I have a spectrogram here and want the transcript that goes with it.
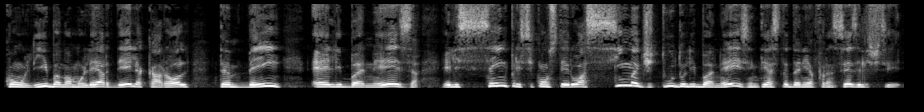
com o Líbano. A mulher dele, a Carol, também é libanesa, ele sempre se considerou acima de tudo libanês, tem a cidadania francesa, ele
